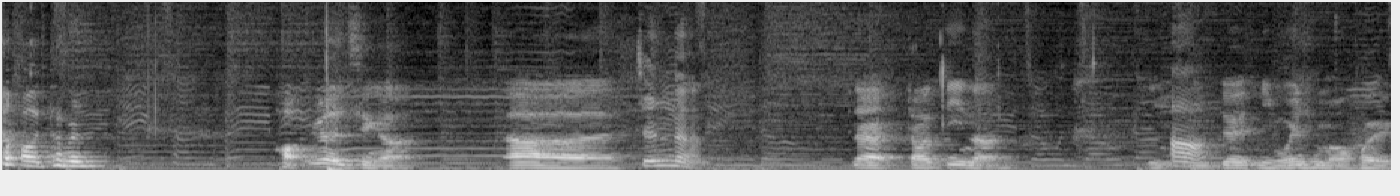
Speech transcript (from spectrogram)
哦，他们好热情啊。呃，真的。那招娣呢？你你对你为什么会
